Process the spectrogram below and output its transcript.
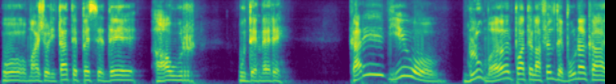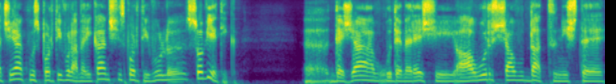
o majoritate PSD aur UDMR, care e o glumă, poate la fel de bună ca aceea cu sportivul american și sportivul uh, sovietic. Uh, deja UDMR și AUR și-au dat niște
